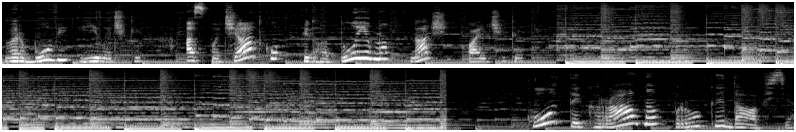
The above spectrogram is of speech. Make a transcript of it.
Вербові гілочки. А спочатку підготуємо наші пальчики. Котик рано прокидався,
